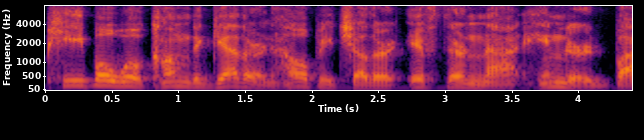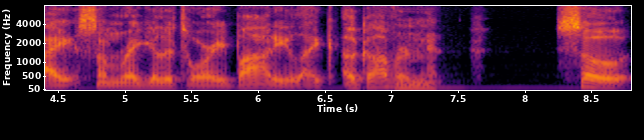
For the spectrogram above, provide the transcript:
people will come together and help each other if they're not hindered by some regulatory body like a government. Mm. So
